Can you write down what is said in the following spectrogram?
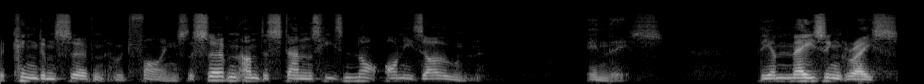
that kingdom servanthood finds. The servant understands he's not on his own in this. The amazing grace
